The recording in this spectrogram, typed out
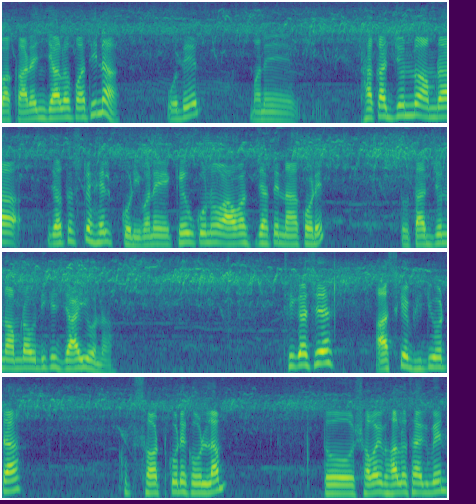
বা কারেন্ট জালও পাতি না। ওদের মানে থাকার জন্য আমরা যথেষ্ট হেল্প করি। মানে কেউ কোনো আওয়াজ যাতে না করে, তো তার জন্য আমরা ওদিকে যাইও না। ঠিক আছে? আজকে ভিডিওটা খুব শর্ট করে করলাম। তো সবাই ভালো থাকবেন,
